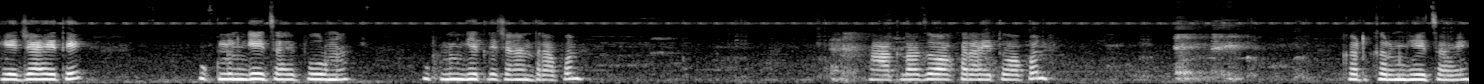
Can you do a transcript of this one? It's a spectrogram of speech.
हे जे आहे ते उकलून घ्यायचं आहे पूर्ण. उकलून घेतल्याच्यानंतर आपण आतला जो आकार आहे तो आपण कट करून घ्यायचा आहे.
